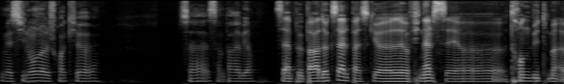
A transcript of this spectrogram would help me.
Mais sinon, je crois que ça, ça me paraît bien. C'est un peu paradoxal parce que euh, au final, c'est euh, 30 buts ma-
